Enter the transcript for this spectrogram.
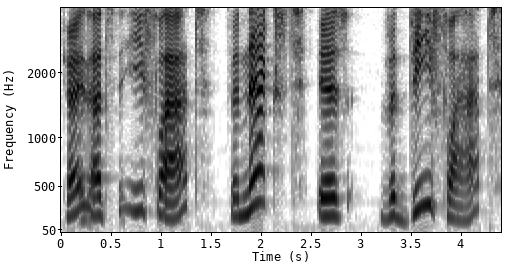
Okay, that's the E flat. The next is the D flat.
